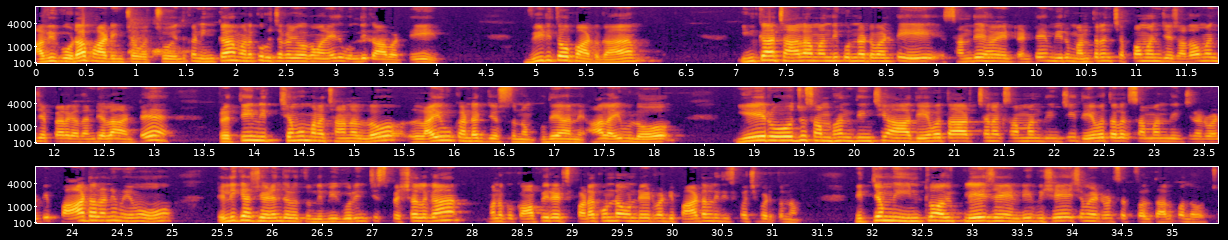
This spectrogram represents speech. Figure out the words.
అవి కూడా పాటించవచ్చు. ఎందుకంటే ఇంకా మనకు రుచక యోగం అనేది ఉంది కాబట్టి వీటితో పాటుగా ఇంకా చాలా మందికి ఉన్నటువంటి సందేహం ఏంటంటే మీరు మంత్రం చెప్పమని చేసి చదవమని చెప్పారు కదండి. ఎలా అంటే ప్రతి నిత్యము మన ఛానల్లో లైవ్ కండక్ట్ చేస్తున్నాం ఉదయాన్నే. ఆ లైవ్లో ఏ రోజు సంబంధించి ఆ దేవతార్చనకు సంబంధించి దేవతలకు సంబంధించినటువంటి పాటలని మేము టెలికాస్ట్ చేయడం జరుగుతుంది. మీ గురించి స్పెషల్గా మనకు కాపీరైట్స్ పడకుండా ఉండేటువంటి పాటల్ని తీసుకొచ్చి పెడుతున్నాం. నిత్యం మీ ఇంట్లో అవి ప్లే చేయండి. విశేషమైనటువంటి సత్ఫలితాలు పొందవచ్చు.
